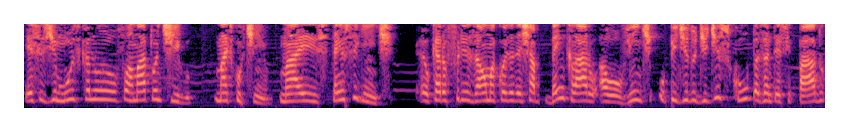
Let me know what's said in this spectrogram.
esses de música no formato antigo, mais curtinho. Mas tem o seguinte, eu quero frisar uma coisa, deixar bem claro ao ouvinte o pedido de desculpas antecipado,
